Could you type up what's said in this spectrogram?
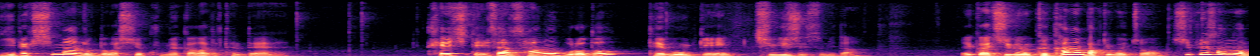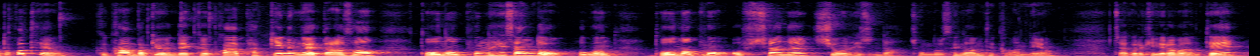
210만원 정도가 실 구매가가 될 텐데 QHD 14435으로도 대부분 게임 즐길 수 있습니다 그러니까 지금 극화만 바뀌고 있죠. CPU 성능은 똑같아요. 극화만 바뀌었는데 극화 바뀌는 거에 따라서 더 높은 해상도 혹은 더 높은 옵션을 지원해준다 정도 생각하면 될 것 같네요. 자 그렇게 여러분한테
